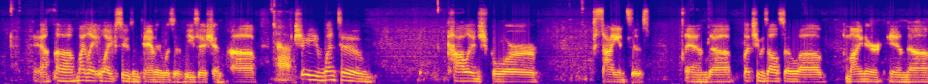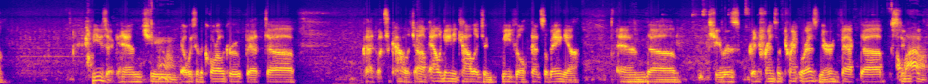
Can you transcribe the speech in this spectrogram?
Yeah. Uh, my late wife, Susan Tanner, was a musician. Uh, Ah, she went to college for sciences, and uh, but she was also a minor in uh, music, and she Oh. always had a choral group at uh, God, what's the college? Um, Allegheny College in Meadville, Pennsylvania, and uh, she was good friends with Trent Reznor. In fact, uh, Oh wow.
